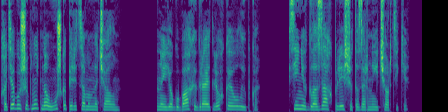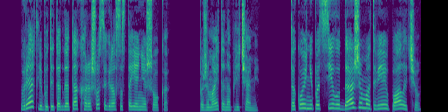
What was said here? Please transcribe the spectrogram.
Хотя бы шепнуть на ушко перед самым началом. На ее губах играет легкая улыбка. В синих глазах плещут озорные чертики. «Вряд ли бы ты тогда так хорошо сыграл состояние шока», — пожимает она плечами. «Такое не под силу даже Матвею Палычу».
